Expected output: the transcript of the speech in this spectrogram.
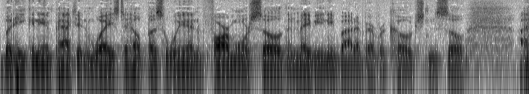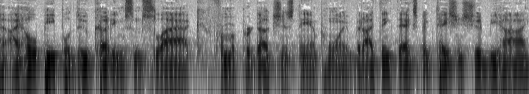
but he can impact it in ways to help us win far more so than maybe anybody I've ever coached. And so I, I hope people do cut him some slack from a production standpoint, but I think the expectation should be high.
